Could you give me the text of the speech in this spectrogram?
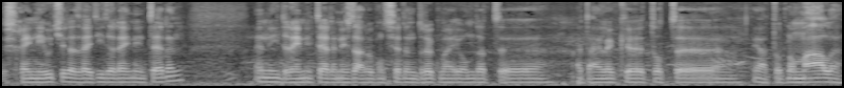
is geen nieuwtje. Dat weet iedereen intern. En iedereen intern is daar ook ontzettend druk mee om dat uh, uiteindelijk uh, tot, uh, ja, tot normale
